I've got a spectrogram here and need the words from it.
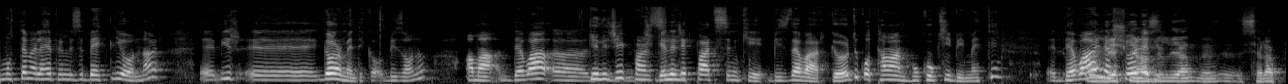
muhtemelen hepimizi bekliyor onlar. Ee, bir e, görmedik o- biz onu. Ama Deva e, Gelecek Partisi'nin- Gelecek Partisi'ninki bizde var. Gördük. O tamam hukuki bir metin. E, Deva O ile metni şöyle bir hazırlayan e, Serap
